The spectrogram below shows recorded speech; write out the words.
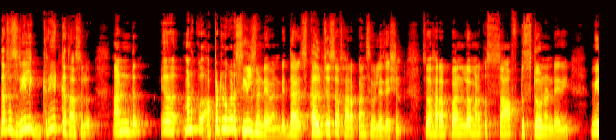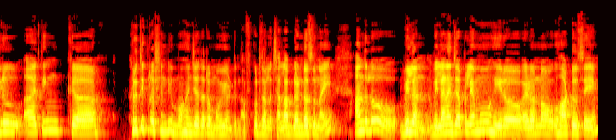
that was really great కదా అసలు. అండ్ మనకు అప్పట్లో కూడా సీల్స్ ఉండేవండి. The sculptures of Harappan civilisation so హరప్పన్లో మనకు సాఫ్ట్ స్టోన్ ఉండేది. మీరు ఐ థింక్ హృతిక్ రోషన్ది మోహన్ జోదరో మూవీ ఉంటుంది. అఫ్ కోర్స్ అందులో చాలా బ్లండర్స్ ఉన్నాయి. అందులో విలన్ విలన్ అని చెప్పలేము. Hero I don't know what to same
